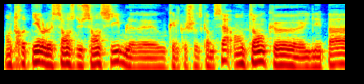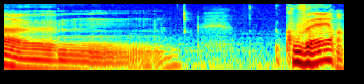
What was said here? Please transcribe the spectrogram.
Entretenir le sens du sensible euh, ou quelque chose comme ça, en tant qu'il n'est pas euh, couvert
